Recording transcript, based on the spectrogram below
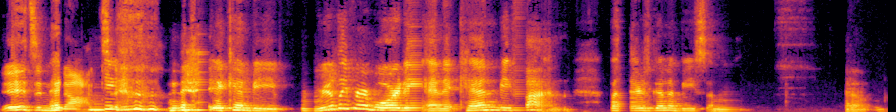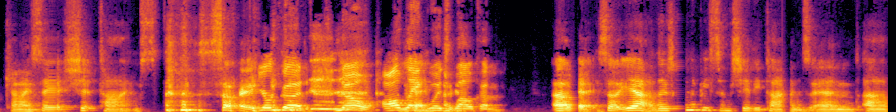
it's not. It, it can be really rewarding and it can be fun, but there's going to be some can I say it? Shit times. Sorry. You're good. No, all okay, language okay. welcome. Okay, so yeah, there's going to be some shitty times, and uh,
